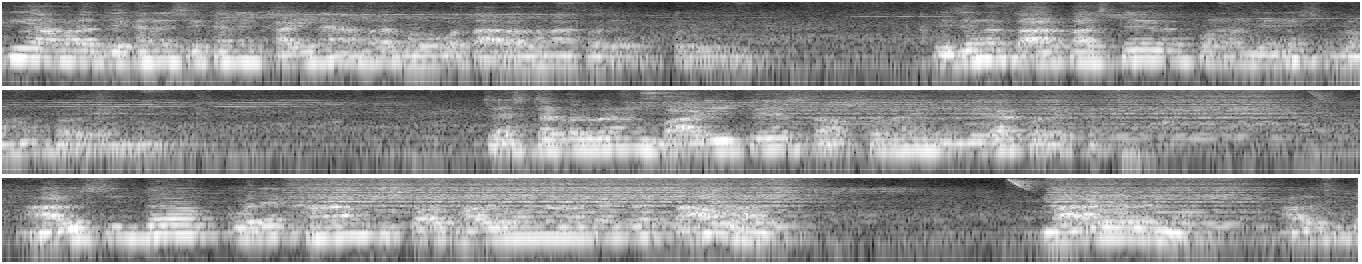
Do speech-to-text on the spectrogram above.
কি আমরা যেখানে সেখানে খাই না, আমরা ভগবত আরাধনা করে, করি এই জন্য কার কাছ থেকে কোনো জিনিস গ্রহণ করবেন না। চেষ্টা করবেন বাড়িতে সবসময় নিজেরা করে খেতে আলু সিদ্ধ করে খান, সব ভালো মন্দ না থাকলে তাও ভালো। মারা যাবেন না। আলু সিদ্ধ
